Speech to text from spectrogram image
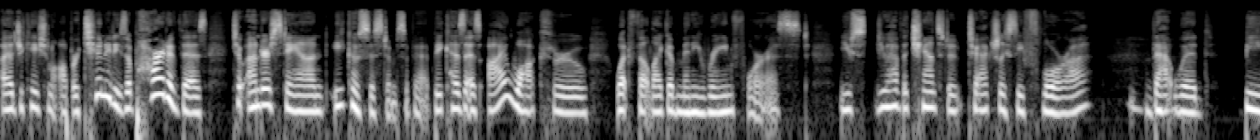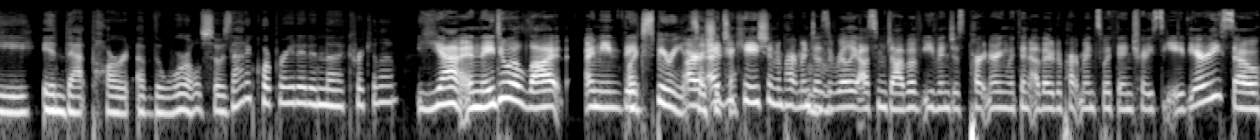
educational opportunities. A part of this to understand ecosystems a bit, because as I walk through what felt like a mini rainforest, you you have the chance to to actually see flora mm-hmm. that would be in that part of the world. So is that incorporated in the curriculum? Yeah, and they do a lot. I mean, they or experience. Our education say. department mm-hmm. does a mm-hmm. really awesome job of even just partnering within other departments within Tracy Aviary. So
